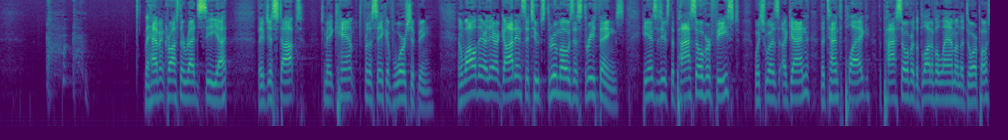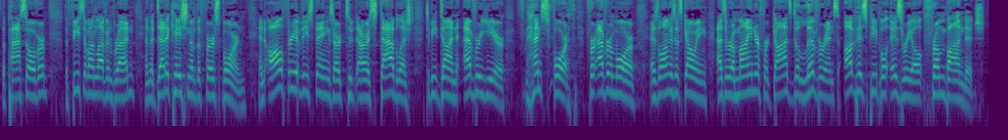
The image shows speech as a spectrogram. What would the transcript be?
they haven't crossed the Red Sea yet. They've just stopped to make camp for the sake of worshiping. And while they're there, God institutes through Moses three things. He institutes the Passover feast, which was, again, the 10th plague, the Passover, the blood of a lamb on the doorpost, the Passover, the Feast of Unleavened Bread, and the dedication of the firstborn. And all three of these things are, to, are established to be done every year, henceforth, forevermore, as long as it's going, as a reminder for God's deliverance of his people Israel from bondage.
